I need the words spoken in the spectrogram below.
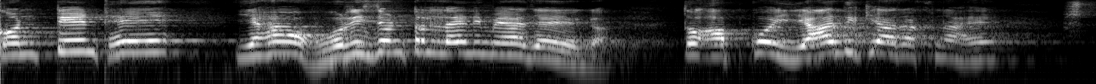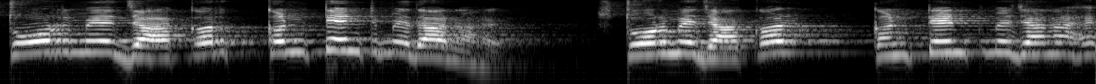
कंटेंट है, यहाँ होरिजेंटल लाइन में आ जाएगा। तो आपको याद क्या रखना है? स्टोर में जाकर कंटेंट में जाना है। स्टोर में जाकर कंटेंट में जाना है।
